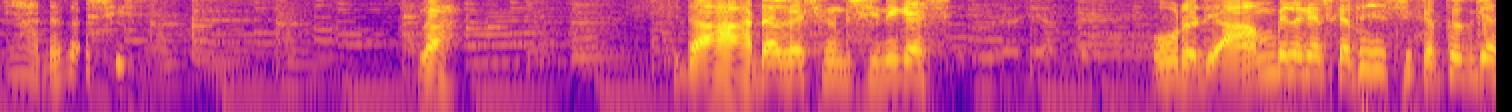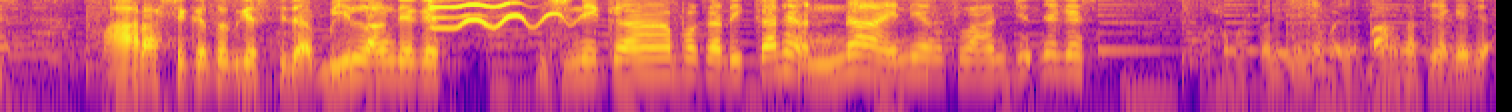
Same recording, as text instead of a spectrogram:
ini ada nggak sih? Wah tidak ada guys yang di sini guys. Oh, udah diambil guys katanya si ketut guys. Parah si ketut guys tidak bilang dia guys. Di sini kah apakah ikannya? Nah ini yang selanjutnya guys. Wah mata lilinya banyak banget ya guys ya.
